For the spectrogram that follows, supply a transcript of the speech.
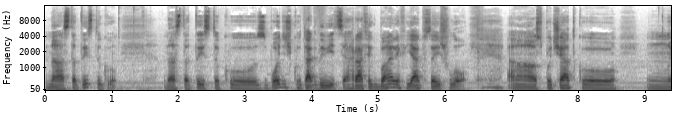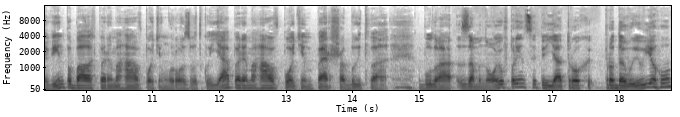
на статистику. На статистику з бодічку. Так, дивіться, графік балів, як все йшло. Спочатку він по балах перемагав, потім у розвитку я перемагав. Потім перша битва була за мною, в принципі, я трохи продавив його.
